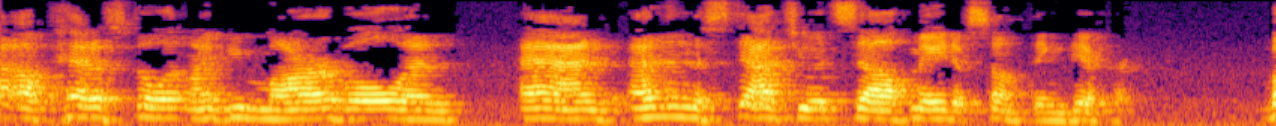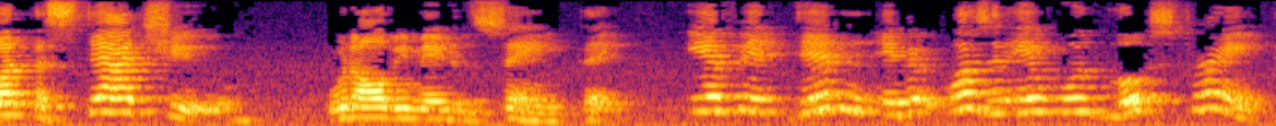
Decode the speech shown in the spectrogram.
a pedestal, it might be marble, and and and then the statue itself made of something different. But the statue would all be made of the same thing. If it didn't, if it wasn't, it would look strange.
